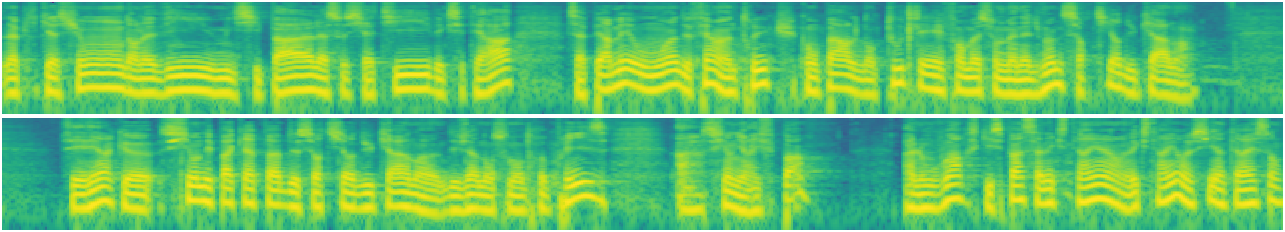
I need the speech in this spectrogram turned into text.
l'application dans la vie municipale, associative, etc. Ça permet au moins de faire un truc qu'on parle dans toutes les formations de management, sortir du cadre. C'est-à-dire que si on n'est pas capable de sortir du cadre déjà dans son entreprise, ah, si on n'y arrive pas, allons voir ce qui se passe à l'extérieur. L'extérieur aussi intéressant.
